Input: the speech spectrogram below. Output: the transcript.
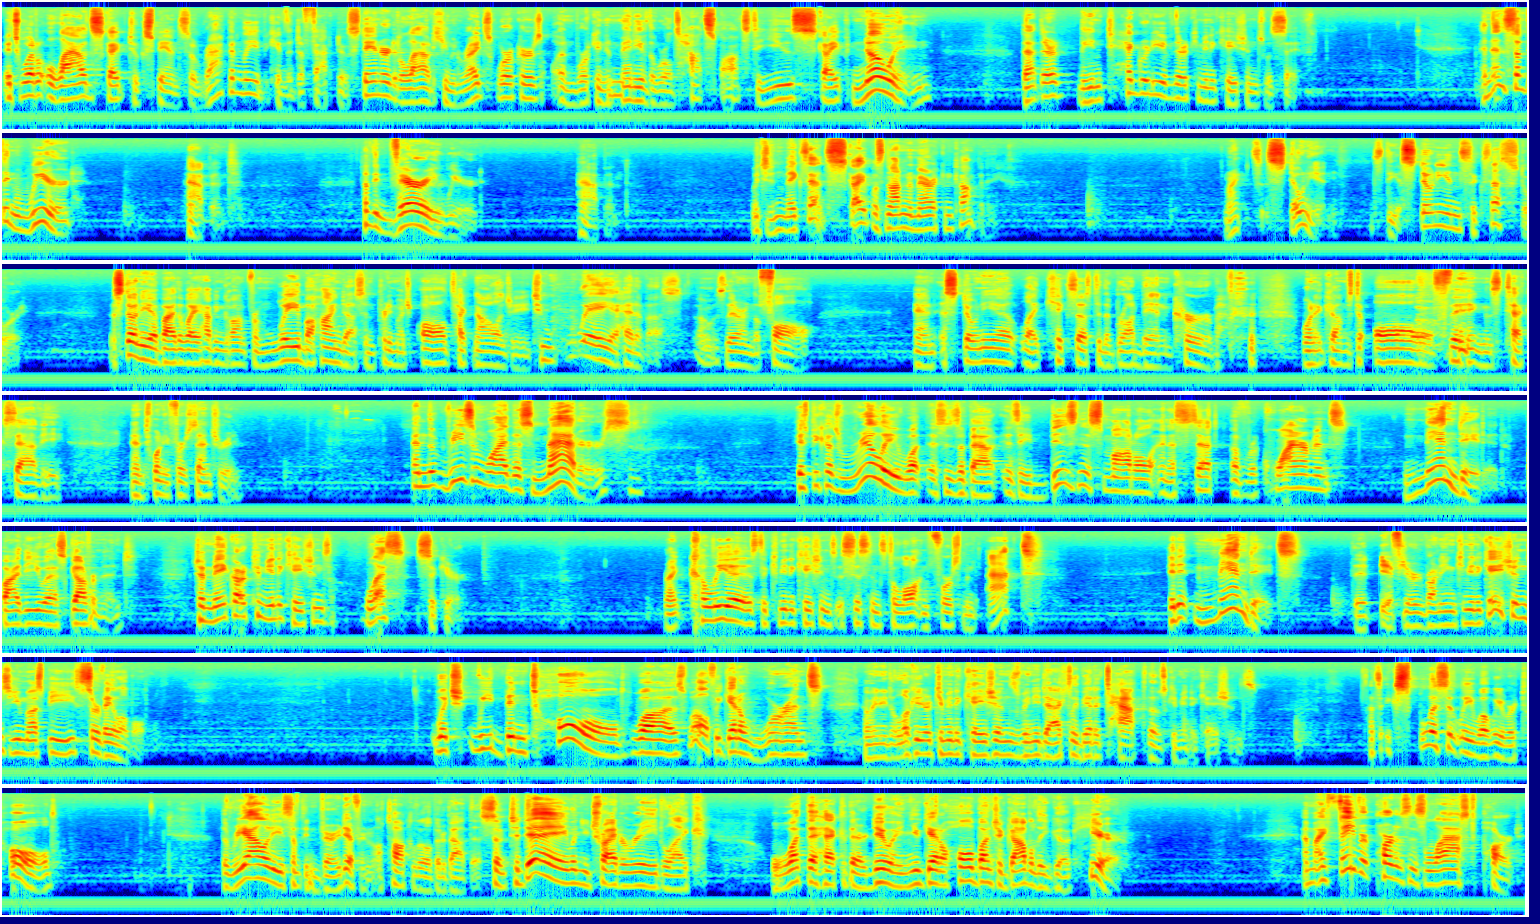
It's what allowed Skype to expand so rapidly. It became the de facto standard. It allowed human rights workers and working in many of the world's hotspots to use Skype knowing that their, the integrity of their communications was safe. And then something weird happened. Something very weird happened, which didn't make sense. Skype was not an American company, right? It's Estonian. It's the Estonian success story. Estonia, by the way, having gone from way behind us in pretty much all technology to way ahead of us. I was there in the fall and Estonia like kicks us to the broadband curb when it comes to all things tech savvy and 21st century. And the reason why this matters is because really what this is about is a business model and a set of requirements mandated by the US government to make our communications less secure right? CALEA is the Communications Assistance to Law Enforcement Act, and it mandates that if you're running communications, you must be surveillable. Which we'd been told was, well, if we get a warrant and we need to look at your communications, we need to actually be able to tap those communications. That's explicitly what we were told. The reality is something very different. I'll talk a little bit about this. So today, when you try to read like what the heck they're doing, you get a whole bunch of gobbledygook here. And my favorite part is this last part.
